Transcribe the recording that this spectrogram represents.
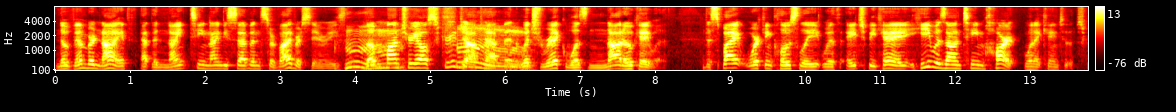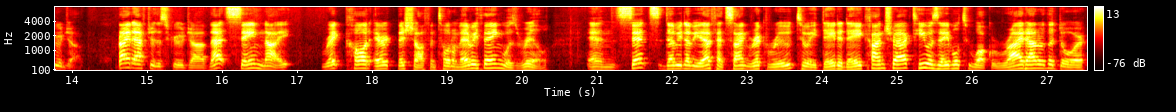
November 9th, at the 1997 Survivor Series, the hmm. Montreal Screwjob hmm. happened, which Rick was not okay with. Despite working closely with HBK, he was on Team Heart when it came to the Screwjob. Right after the Screwjob, that same night, Rick called Eric Bischoff and told him everything was real. And since WWF had signed Rick Rude to a day to day contract, he was able to walk right out of the door,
